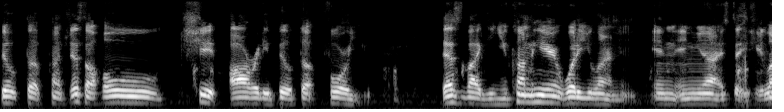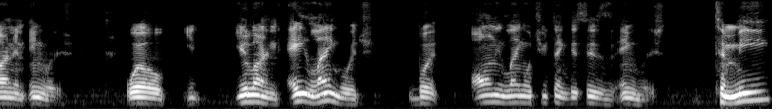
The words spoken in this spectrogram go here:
built up country. That's a whole shit already built up for you. That's like you come here. What are you learning in in the United States? You're learning English. Well, you you're learning a language, but only language you think this is is English. To me,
